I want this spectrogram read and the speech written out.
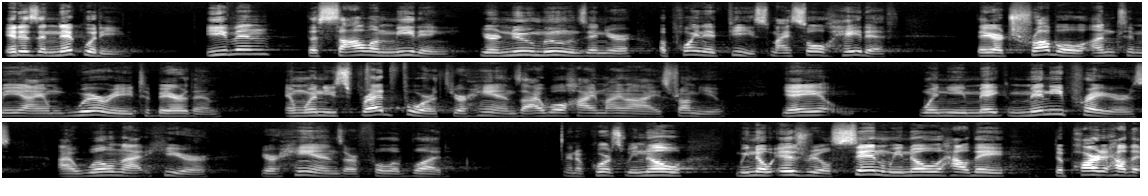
It is iniquity. Even the solemn meeting, your new moons and your appointed feasts, my soul hateth. They are trouble unto me. I am weary to bear them. And when you spread forth your hands, I will hide mine eyes from you. Yea, when ye make many prayers, I will not hear. Your hands are full of blood. And of course, we know we know Israel's sin. We know how they departed, how they,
